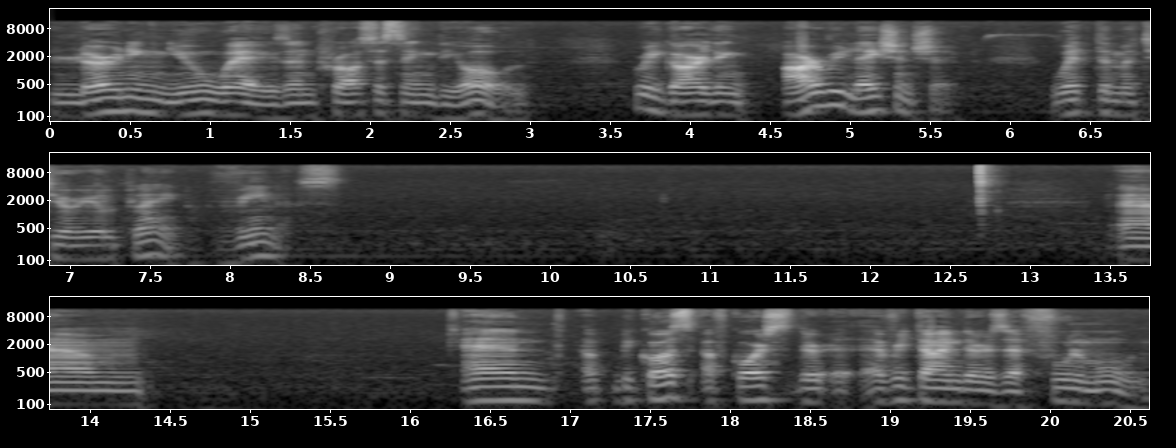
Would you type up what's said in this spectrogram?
learning new ways and processing the old regarding our relationship with the material plane, Venus. Um, and uh, because of course there, every time there's a full moon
